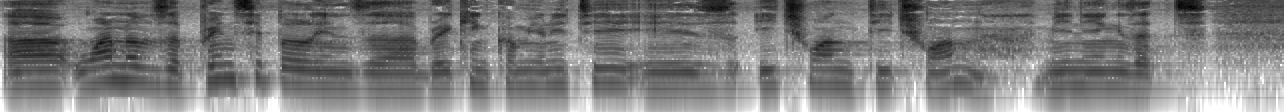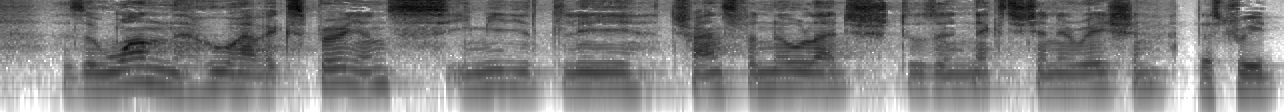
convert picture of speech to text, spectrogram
Uh, one of the principles in the breaking community is each one teach one, meaning that the one who have experience immediately transfer knowledge to the next generation. The street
